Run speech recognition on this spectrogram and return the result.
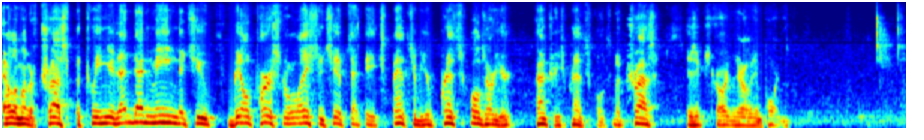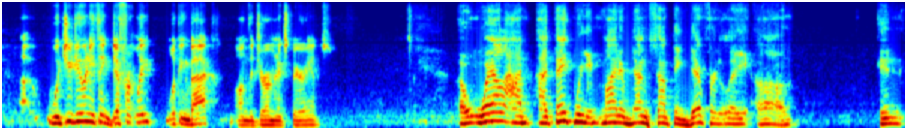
element of trust between you. That doesn't mean that you build personal relationships at the expense of your principles or your country's principles, but trust is extraordinarily important. Uh, would you do anything differently looking back on the German experience? Uh, well, I, I think we might have done something differently uh, in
